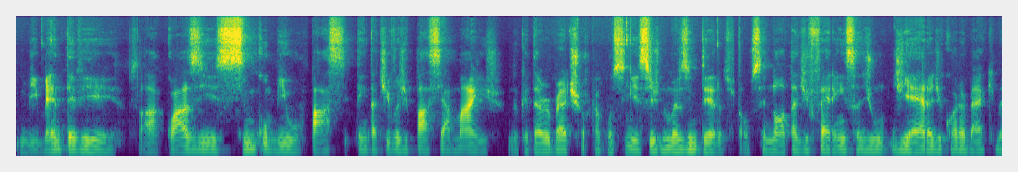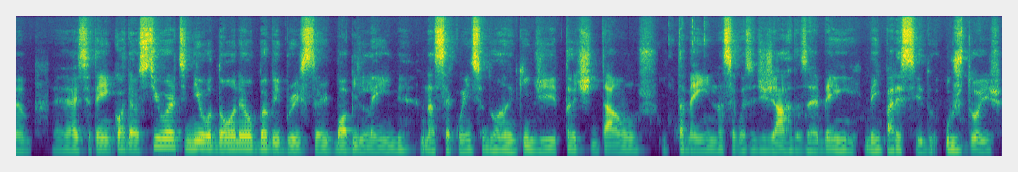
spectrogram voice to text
Big Ben teve, sei lá, quase 5 mil passe, tentativas de passe a mais do que Terry Bradshaw para conseguir esses números inteiros. Então você nota a diferença de, um, de era de quarterback mesmo. É, aí você tem Cordell Stewart, Neil O'Donnell, Bubby Brister e Bobby Lane na sequência do ranking de touchdowns e também na sequência de jardas. É bem, bem parecido os dois.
